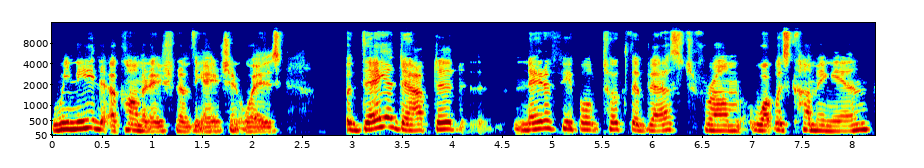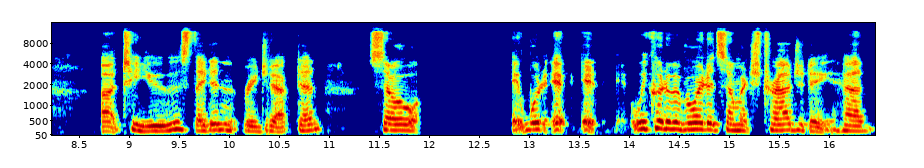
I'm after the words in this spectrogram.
we need a combination of the ancient ways. They adapted native people took the best from what was coming in uh, to use. They didn't reject it. So it would it, it we could have avoided so much tragedy had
